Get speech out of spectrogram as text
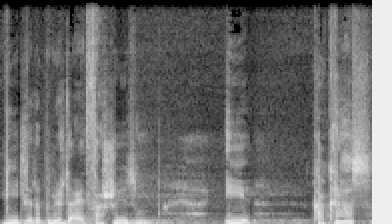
Гитлер побеждает фашизм. И как раз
